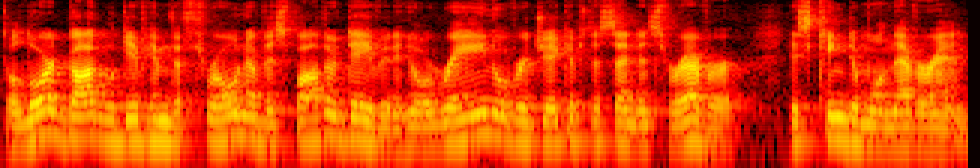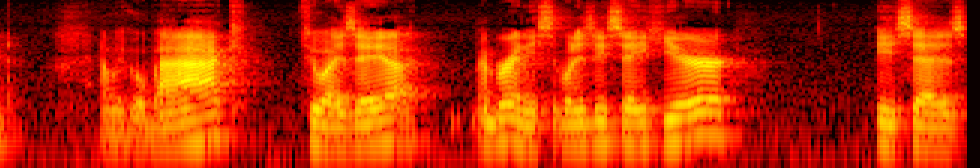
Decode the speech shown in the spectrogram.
the lord god will give him the throne of his father david and he will reign over jacob's descendants forever his kingdom will never end and we go back to isaiah remember and he, what does he say here he says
